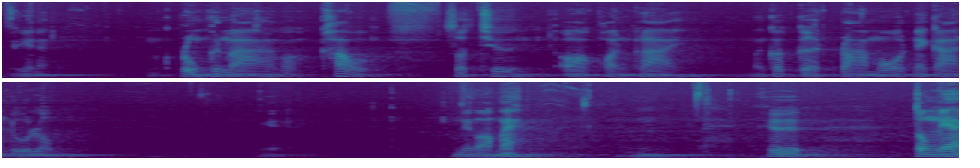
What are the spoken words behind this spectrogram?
อย่างนี้นะปรุงขึ้นมาแล้วก็เข้าสดชื่นออกผ่อนคลาย มันก็เกิดปราโมทในการดูลมนึกออกไหมอืมคือ ตรงเนี้ย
